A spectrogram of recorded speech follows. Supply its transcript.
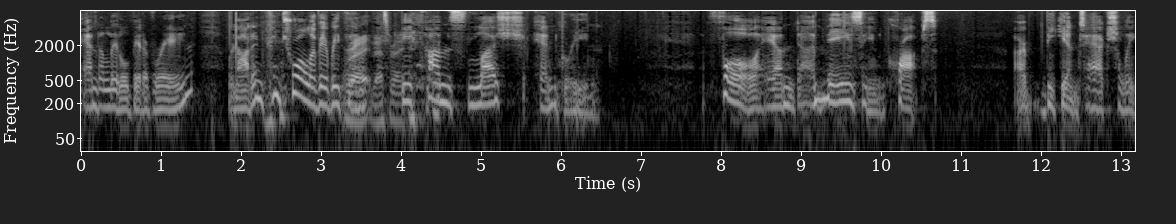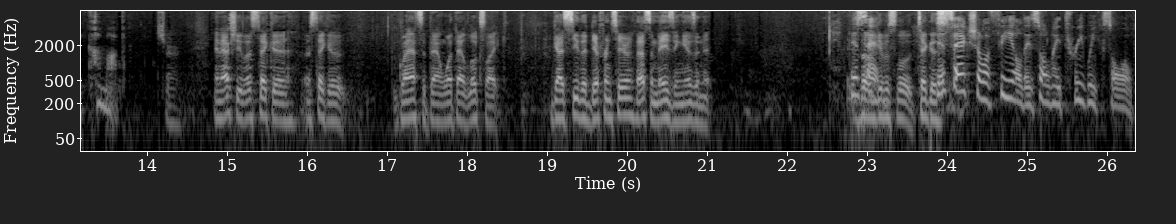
and a little bit of rain, we're not in control of everything, right, that's right. becomes lush and green, full and amazing crops are begin to actually come up. Sure. And actually, let's take a let's take a glance at that and what that looks like. You guys see the difference here? That's amazing, isn't it? This, so give us a little, take us. This actual field is only three weeks old.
